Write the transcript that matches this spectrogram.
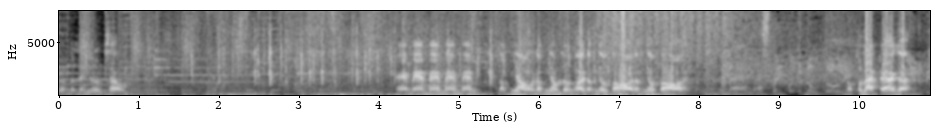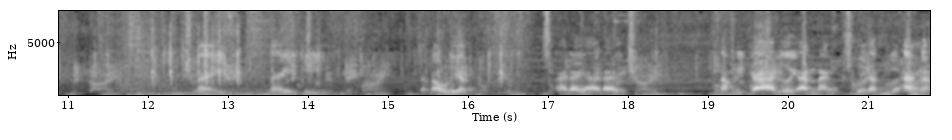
rồi mình lại làm sao? Em em em em em. Đấm nhau đấm nhau lớn rồi đấm nhau to đấm nhau to rồi. Nó flash ra kìa. Này này thì trận đầu liền. Ai đây ai đây? 50k gửi ăn ăn, gửi ăn bữa ăn à?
